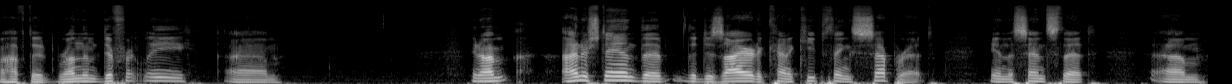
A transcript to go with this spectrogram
I'll have to run them differently. Um, you know, I'm I understand the the desire to kind of keep things separate, in the sense that, um,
